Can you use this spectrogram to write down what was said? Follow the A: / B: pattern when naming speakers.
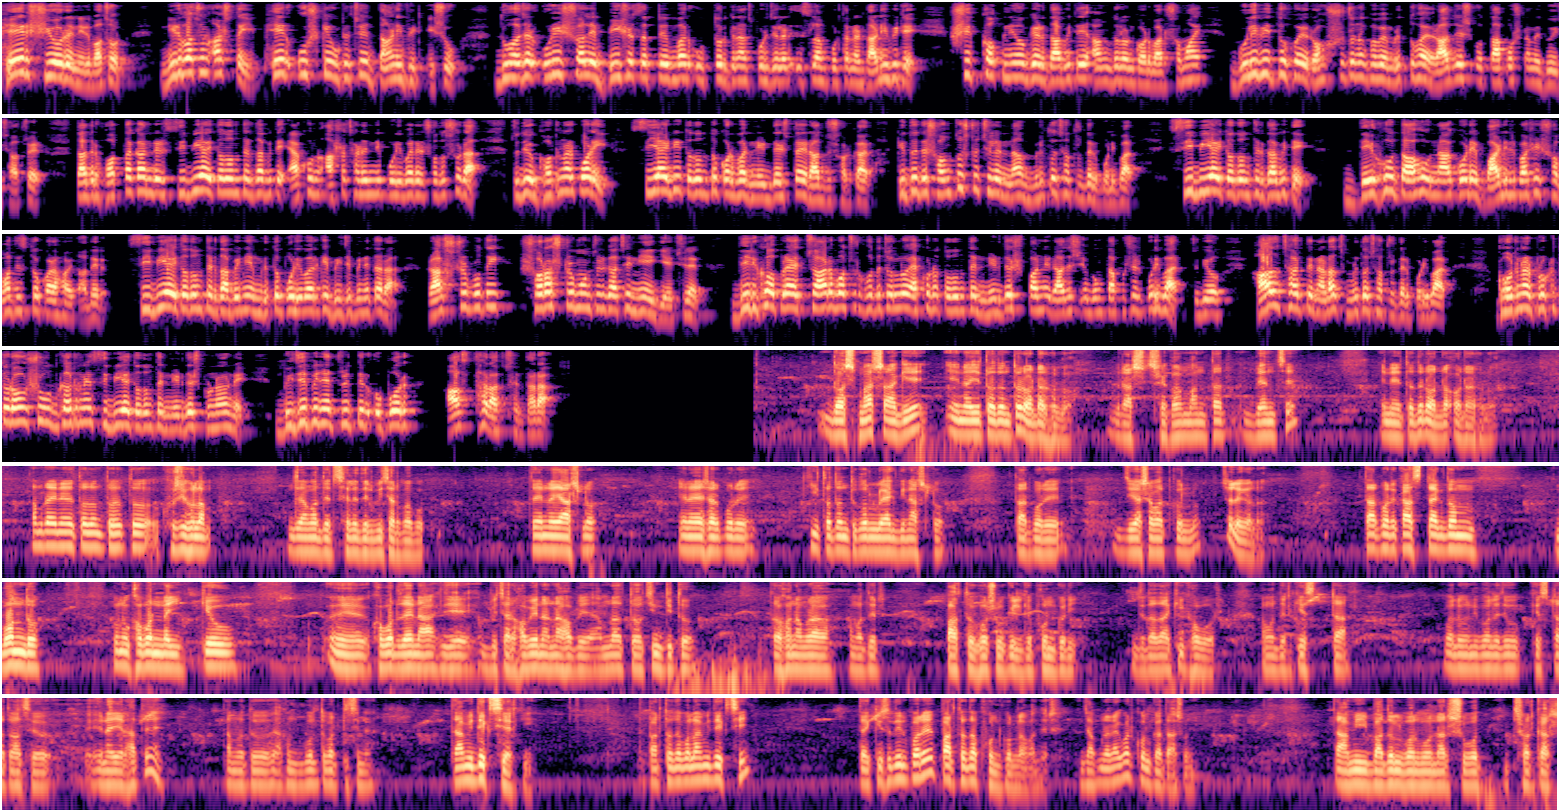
A: ফের শিওরে নির্বাচন। নির্বাচন আসতেই ফের উস্কে উঠেছে দাঁড়িভিট ইস্যু। দু সালে বিশে সেপ্টেম্বর উত্তর দিনাজপুর জেলার ইসলামপুর থানার দাড়িভিটে শিক্ষক নিয়োগের দাবিতে আন্দোলন করবার সময় গুলিবিদ্ধ হয়ে রহস্যজনকভাবে মৃত্যু হয় রাজেশ ও তাপস নামে দুই ছাত্রের। তাদের হত্যাকাণ্ডের সিবিআই তদন্তের দাবিতে এখন আশা ছাড়েননি পরিবারের সদস্যরা। যদিও ঘটনার পরেই সিআইডি তদন্ত করবার নির্দেশ দেয় রাজ্য সরকার, কিন্তু এতে সন্তুষ্ট ছিলেন না মৃত ছাত্রদের পরিবার। সিবিআই তদন্তের দাবিতে দেহদাহ না করে বাড়ির পাশে সমাধিস্থ করা হয় তাদের। সিবিআই তদন্তের দাবি নিয়ে মৃত পরিবারকে বিজেপি নেতারা রাষ্ট্রপতি, স্বরাষ্ট্রমন্ত্রীর কাছে নিয়ে গিয়েছিলেন। দীর্ঘ প্রায় চার বছর হতে চলল এখনও তদন্তের নির্দেশ পাননি রাজেশ এবং তাপসের পরিবার, যদিও হাল ছাড়তে নারাজ মৃত ছাত্রদের পরিবার। ঘটনার প্রকৃত রহস্য উদ্ঘাটনে সিবিআই তদন্তের নির্দেশ প্রণয়নে বিজেপি নেতৃত্বের উপর আস্থা রাখছেন তারা।
B: দশ মাস আগে এনআইএ তদন্তর অর্ডার হলো। রাজশেখর মান্তার বেঞ্চে এনআইএ তাদের অর্ডার হলো। আমরা এনে তদন্ত তো খুশি হলাম যে আমাদের ছেলেদের বিচার পাবো। তো এনআইএ আসলো। এনআইএ আসার পরে কি তদন্ত করল, একদিন আসলো। তারপরে জিজ্ঞাসাবাদ করল, চলে গেল। তারপরে কাজটা একদম বন্ধ। কোনো খবর নাই। কেউ খবর দেয় না যে বিচার হবে না না হবে। আমরা তো চিন্তিত। তখন আমরা আমাদের পার্থ ঘোষ উকিলকে ফোন করি যে, দাদা, কি খবর? আমাদের কেসটা বলে উনি বলে যে কেসটা তো আছে এনআইয়ের হাতে আমরা তো এখন বলতে পারতেছি না। তা আমি দেখছি আর কি। পার্থদা বলে, আমি দেখছি। তাই কিছুদিন পরে পার্থদা ফোন করল আমাদের যে, আপনারা একবার কলকাতা আসুন। তা আমি বাদল বর্মন আর সুবোধ সরকার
